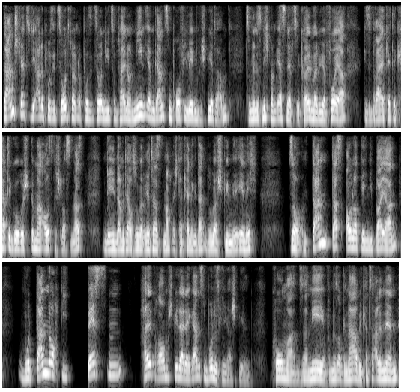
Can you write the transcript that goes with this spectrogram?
Dann stellst du dir alle Positionsfremden auf Positionen, die zum Teil noch nie in ihrem ganzen Profileben gespielt haben. Zumindest nicht beim ersten FC Köln, weil du ja vorher diese Dreierkette kategorisch immer ausgeschlossen hast und denen damit ja auch suggeriert hast, macht euch da keine Gedanken drüber, spielen wir eh nicht. So, und dann das auch noch gegen die Bayern, wo dann noch die besten Halbraumspieler der ganzen Bundesliga spielen. Koman, Sané, von mir ist auch Gnabry, kannst du alle nennen.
